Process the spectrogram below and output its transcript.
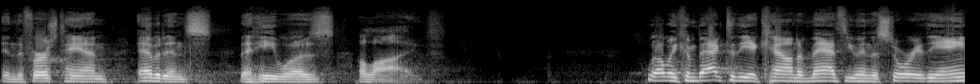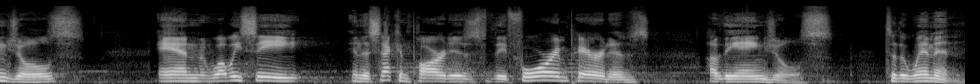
In the firsthand evidence that he was alive. Well, we come back to the account of Matthew in the story of the angels, and what we see in the second part is the four imperatives of the angels to the women.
